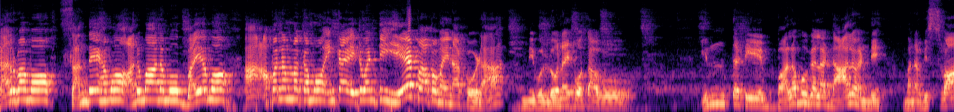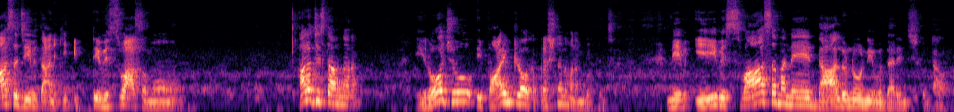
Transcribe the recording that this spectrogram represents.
గర్వము సందేహము అనుమానము భయము ఆ అపనమ్మకము ఇంకా ఎటువంటి ఏ పాపమైనా కూడా నీవు లోనైపోతావు. ఇంతటి బలము గల డాలు అండి మన విశ్వాస జీవితానికి ఇట్టి విశ్వాసము. ఆలోచిస్తూ ఉన్నారా? ఈరోజు ఈ పాయింట్లో ఒక ప్రశ్నను మనం గుర్తించాలి. నీవు ఈ విశ్వాసం అనే డాలును నీవు ధరించుకుంటావు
